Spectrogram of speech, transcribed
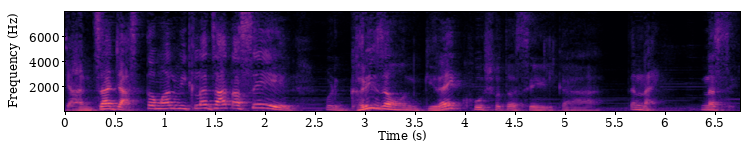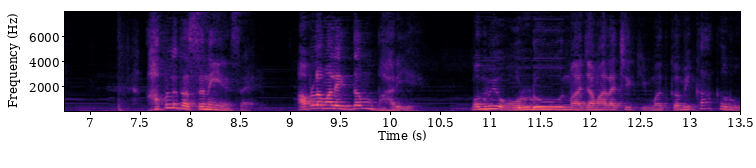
त्यांचा जास्त माल विकला जात असेल पण घरी जाऊन गिराईक खुश होत असेल का? तर नाही नसेल. आपलं तसं नाही आहे साहेब. आपला माल एकदम भारी आहे. मग मी ओरडून माझ्या मालाची किंमत कमी का करू?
